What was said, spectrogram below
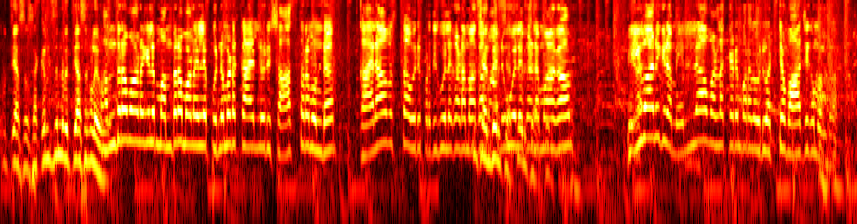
വ്യത്യാസം സെക്കൻഡ്സിന്റെ വ്യത്യാസങ്ങളേ ഉള്ളൂ. തന്ത്രമാണെങ്കിലും മന്ത്രമാണെങ്കിലും പുന്നമടക്കായലിന് ഒരു ശാസ്ത്രമുണ്ട്. കാലാവസ്ഥ ഒരു പ്രതികൂല ഘടമാകാം തീർച്ചയായും, അനുകൂല തീർച്ചയായും. ഘടമാകാം ദൈവാനുഗ്രഹം എല്ലാ വള്ളക്കാരും പറയുന്ന ഒരു ഒറ്റ വാചകമുണ്ട്.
